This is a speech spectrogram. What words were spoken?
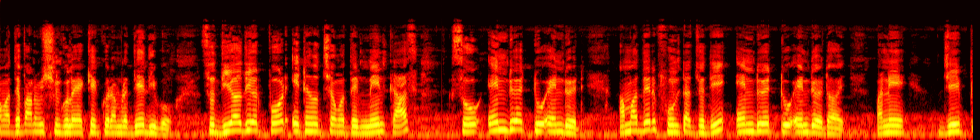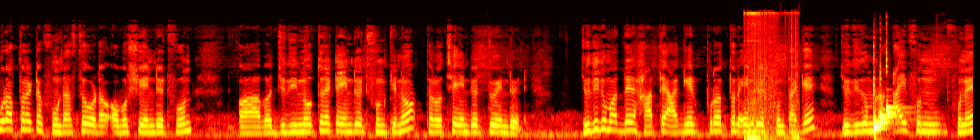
আমাদের পারমিশনগুলো এক এক করে আমরা দিয়ে দিব। সো দিয়ে দেওয়ার পর এটা হচ্ছে আমাদের মেন কাজ। সো অ্যান্ড্রয়েড টু অ্যান্ড্রয়েড আমাদের ফোনটা যদি অ্যান্ড্রয়েড টু অ্যান্ড্রয়েড হয় মানে যে পুরাতন একটা ফোন আসছে, ওটা অবশ্যই অ্যান্ড্রয়েড ফোন আবার যদি নতুন একটা অ্যান্ড্রয়েড ফোন কিনো তাহলে হচ্ছে অ্যান্ড্রয়েড টু অ্যান্ড্রয়েড যদি তোমাদের হাতে আগের পুরাতন অ্যান্ড্রয়েড ফোন থাকে, যদি তোমরা আইফোন ফোনে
